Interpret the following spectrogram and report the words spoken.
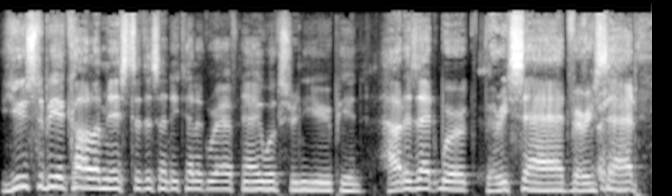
Used to be a columnist at the Sunday Telegraph, now he works for the European. How does that work? Very sad, very sad.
